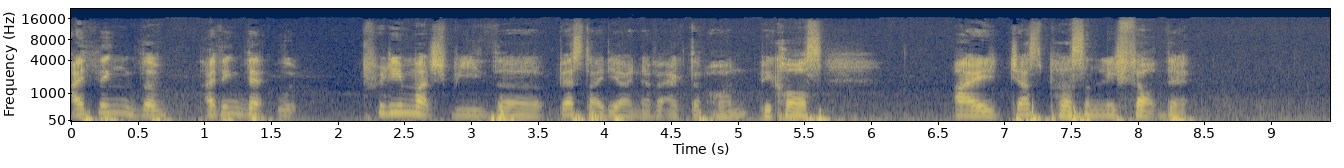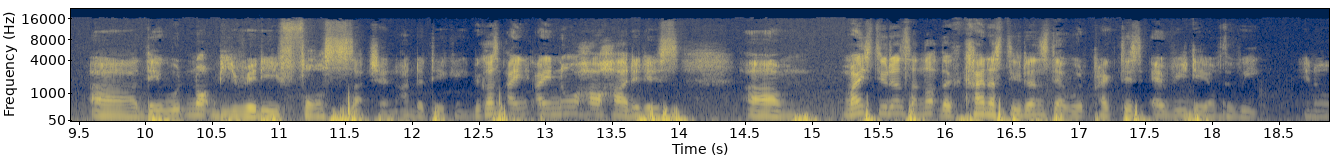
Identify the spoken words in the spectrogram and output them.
I think the I think that would pretty much be the best idea I never acted on because I just personally felt that uh, they would not be ready for such an undertaking because I, I know how hard it is. Um, my students are not the kind of students that would practice every day of the week, you know,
